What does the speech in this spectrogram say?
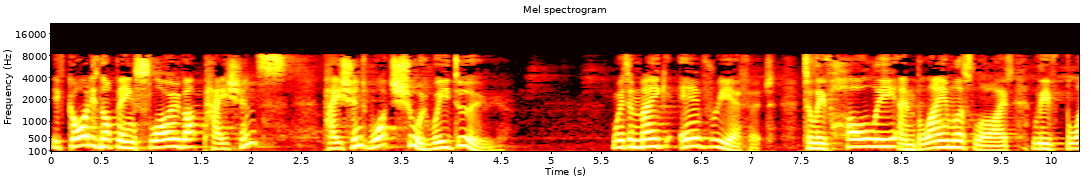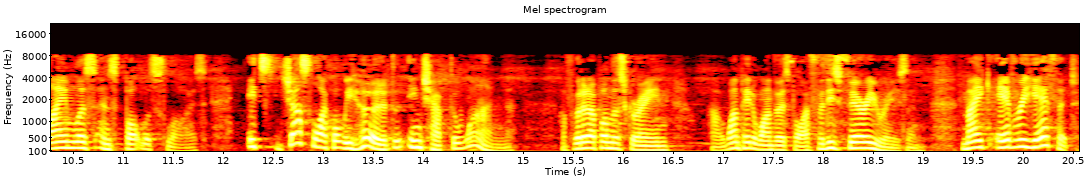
If God is not being slow but patience, patient, what should we do? We're to make every effort to live holy and blameless lives, live blameless and spotless lives. It's just like what we heard in chapter 1. I've got it up on the screen, uh, 1 Peter 1 verse 5, for this very reason. Make every effort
